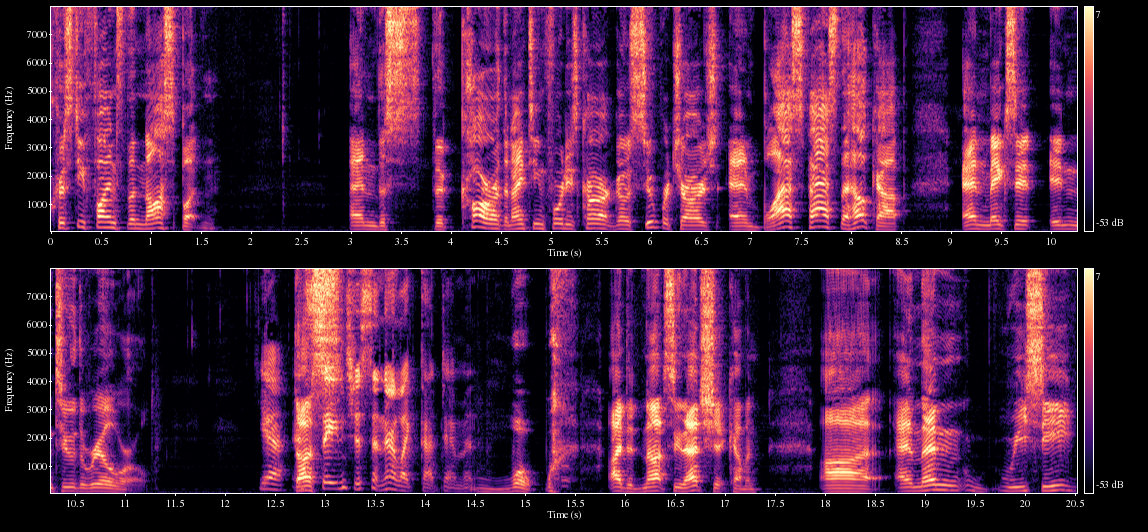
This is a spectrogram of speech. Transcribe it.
Kristy finds the NOS button and the the car, the 1940s car, goes supercharged and blasts past the helicopter and makes it into the real world. Yeah. And Thus- Satan's just sitting there like, God damn it. Whoa, I did not see that shit coming. Uh, and then we see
